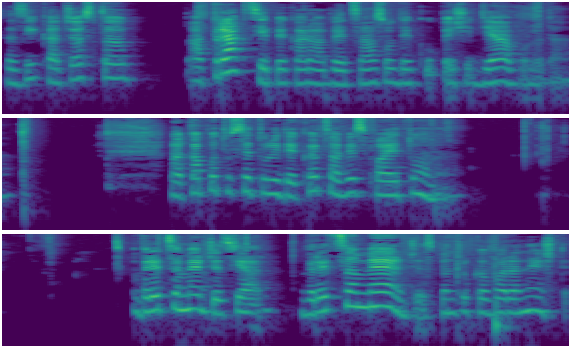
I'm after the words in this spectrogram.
să zic, această atracție pe care o aveți, asul de cupe și diavolul, da? La capătul setului de cărți aveți faetonul. Vreți să mergeți iar? Vreți să mergeți pentru că vă rănește.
